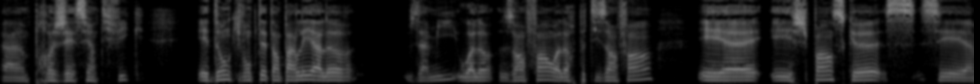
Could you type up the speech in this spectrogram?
un projet scientifique et donc ils vont peut-être en parler à leurs amis ou à leurs enfants ou à leurs petits-enfants. Et, euh, je pense que c'est, euh,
